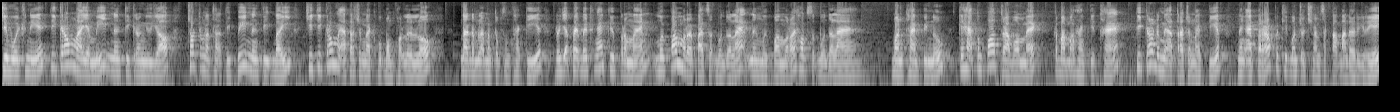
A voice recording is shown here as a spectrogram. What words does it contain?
ជាមួយគ្នាទីក្រុងម៉ាយ៉ាមីនិងទីក្រុងញូវយ៉កជាប់ចំណាត់ថ្នាក់ទី2និងទី3ជាទីក្រុងមានអត្រាចំណាយខ្ពស់បំផុតលើលោក ដែលតម្លៃបន្ទប់សន្តាគាររយៈពេល3ថ្ងៃគឺប្រមាណ1184ដុល្លារនិង1164ដុល្លារបន្ថែមពីនោះគេហទំព័រ Travel Mag ក៏បានបង្ហាញទៀតថាទីក្រុងដែលមានអត្រាចំណាយទាបនិងអាចប្រារព្ធពិធីបុណ្យចូលឆ្នាំសកលបានដោយរីករាយ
